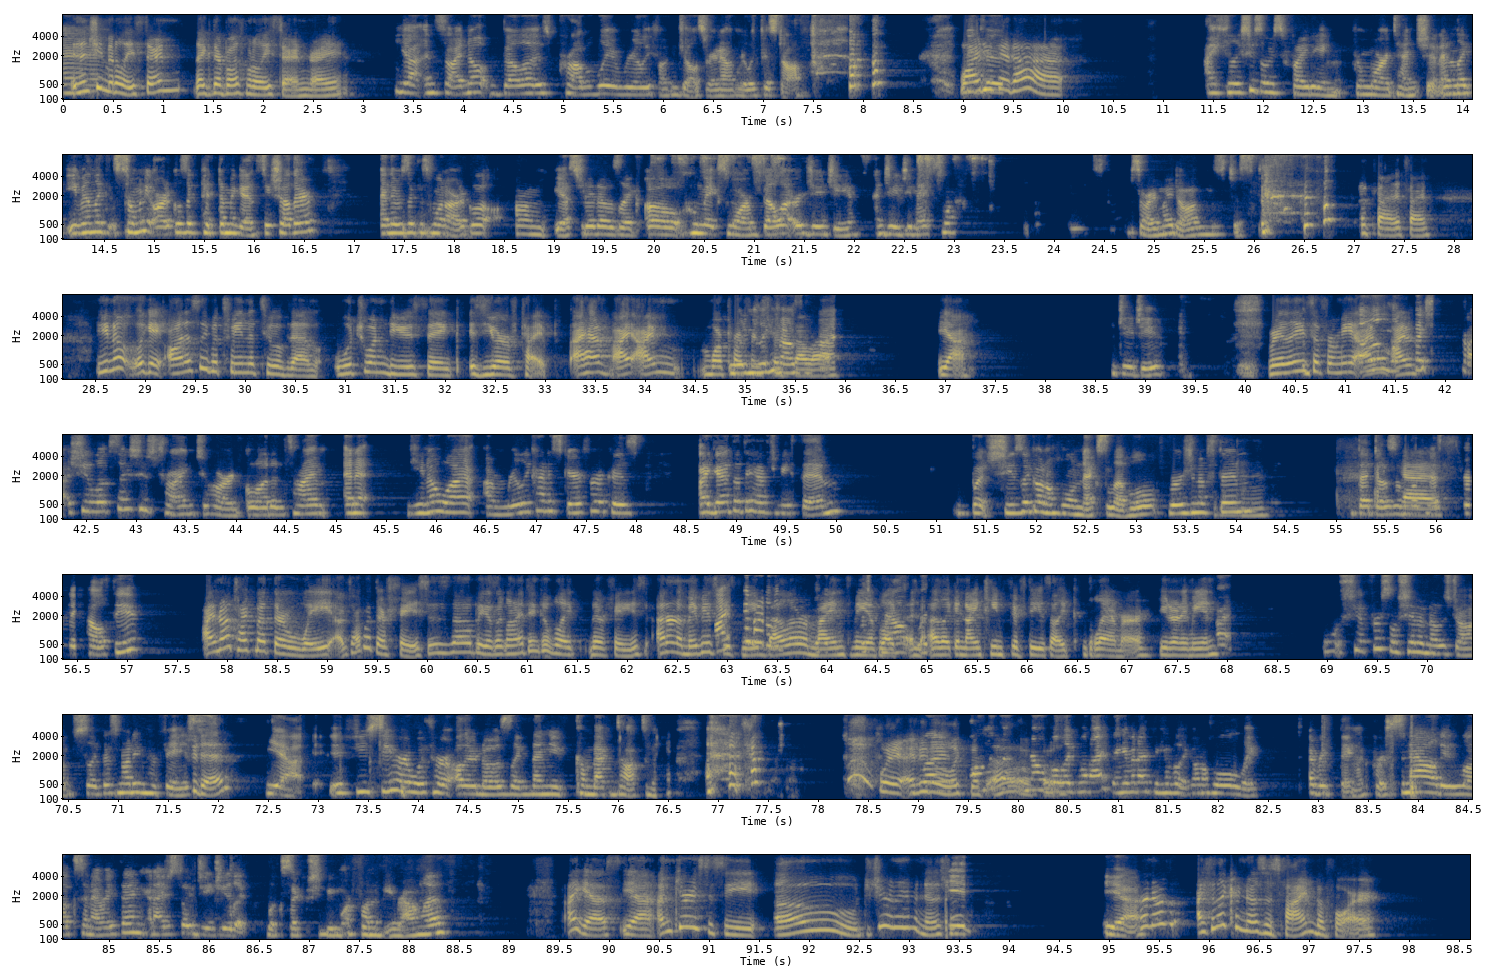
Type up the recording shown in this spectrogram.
And Isn't she Middle Eastern? Like they're both Middle Eastern, right? Yeah, and side note, Bella is probably really fucking jealous right now and really pissed off. Why do you say that? I feel like she's always fighting for more attention. And like even like so many articles like pit them against each other. And there was like this one article um yesterday that was like, oh, who makes more, Bella or Gigi? And Gigi makes more. Sorry, my dog is just It's fine. It's fine. You know, okay, honestly, between the two of them, which one do you think is your type? I have, I, I'm more preference for Bella. Yeah. Gigi. Really? So for me, Bella I'm, I'm like she, she looks like she's trying too hard a lot of the time. And it, you know what? I'm really kind of scared for her because I get that they have to be thin, but she's like on a whole next level version of thin. Mm-hmm that doesn't look necessarily healthy. I'm not talking about their weight. I'm talking about their faces though, because like when I think of like their face, I don't know. Maybe it's just me. Bella reminds me of like an, like, a, like a 1950s like glamour. You know what I mean? I, well, she first of all she had a nose job, so like that's not even her face. She did. Yeah. If you see her with her other nose, like then you come back and talk to me. Wait, I need but to look this up. No, but like when I think of it, I think of like on a whole like everything, like personality, looks, and everything. And I just feel like Gigi like looks like she'd be more fun to be around with. I guess, yeah. I'm curious to see. Oh, did you really have a nose job? Yeah. Her nose. I feel like her nose was fine before.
